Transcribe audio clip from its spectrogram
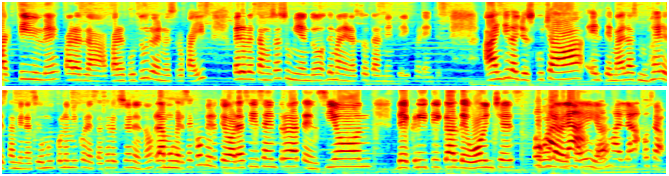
factible para, la, para el futuro de nuestro país, pero lo estamos asumiendo de maneras totalmente diferentes. Ángela, yo escuchaba el tema de las mujeres, también ha sido muy polémico en estas elecciones, ¿no? La mujer se convirtió ahora sí centro de atención, de críticas, de bonches. ojalá, ojalá, o sea,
